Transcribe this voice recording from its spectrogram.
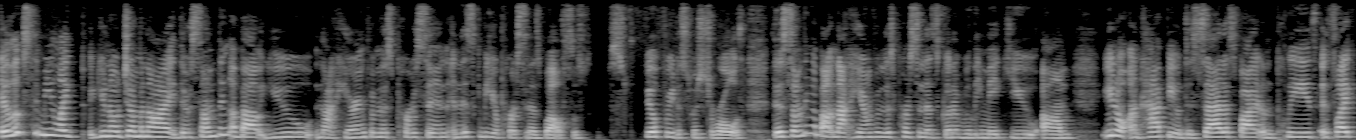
It looks to me like, you know, Gemini, there's something about you not hearing from this person, and this can be your person as well. So feel free to switch the roles. There's something about not hearing from this person that's going to really make you, um, you know, unhappy or dissatisfied, unpleased. It's like,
